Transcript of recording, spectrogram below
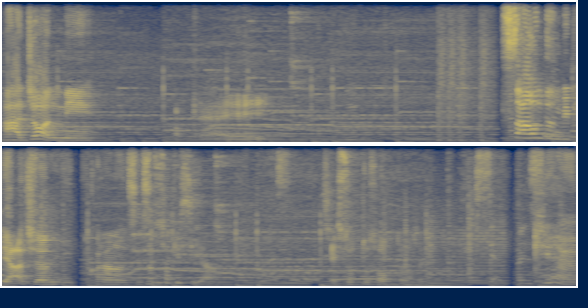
Ah, Johnny! Ok. Sound mi piace. Ancora non si è Non sentito. so chi sia. È sotto sotto, non so. Chi è?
